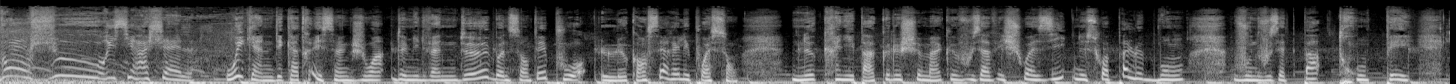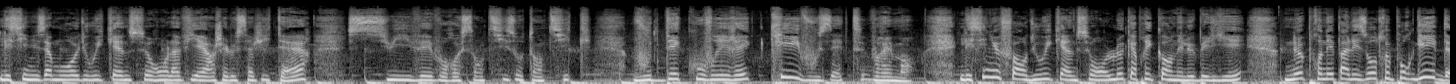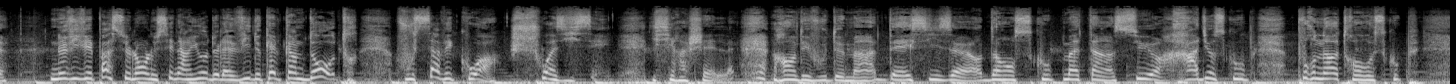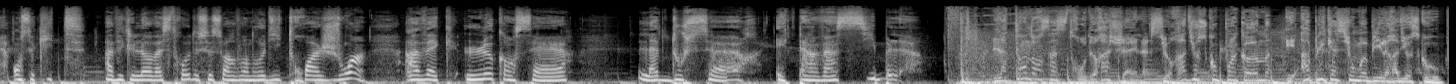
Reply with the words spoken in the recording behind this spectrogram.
Bonjour, ici Rachel. Week-end des 4 et 5 juin 2022. Bonne santé pour le cancer et les poissons. Ne craignez pas que le chemin que vous avez choisi ne soit pas le bon. Vous ne vous êtes pas trompé. Les signes amoureux du week-end seront la Vierge et le Sagittaire. Suivez vos ressentis authentiques. Vous découvrirez qui vous êtes vraiment. Les signes forts du week-end seront le Capricorne et le Bélier. Ne prenez pas les autres pour guide. Ne vivez pas selon le scénario de la vie de quelqu'un d'autre. Vous savez quoi? Choisissez. Ici Rachel. Rendez-vous demain dès 6h dans Scoop Matin sur Radio Scoop pour notre horoscope. On se quitte avec le Love Astro de ce soir vendredi 3 juin avec le cancer. La douceur est invincible. La tendance astro de Rachel sur radioscope.com et application mobile Radioscope.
